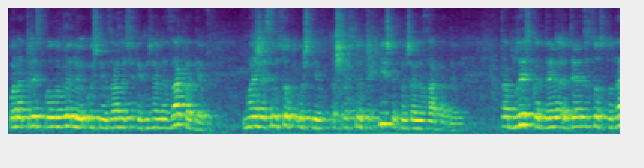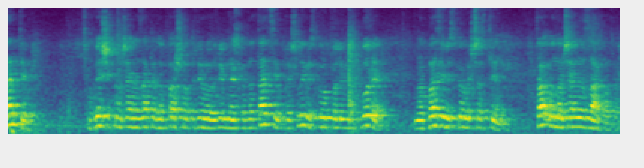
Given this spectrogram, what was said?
понад 3,5 учнів загальноосвітніх навчальних закладів, майже 700 учнів професійно-технічних навчальних закладів та близько 900 студентів вищих навчальних закладів першого другого рівня акредитації прийшли військово-польові збори на базі військових частин та у навчальних закладах.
